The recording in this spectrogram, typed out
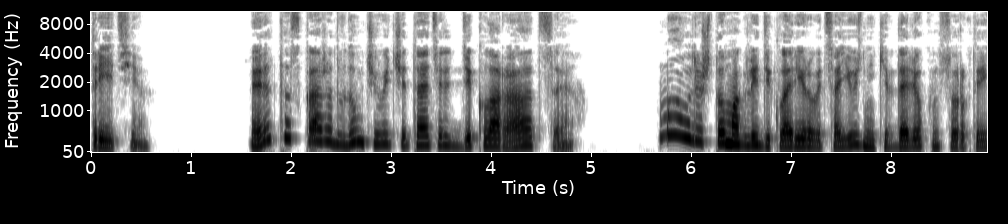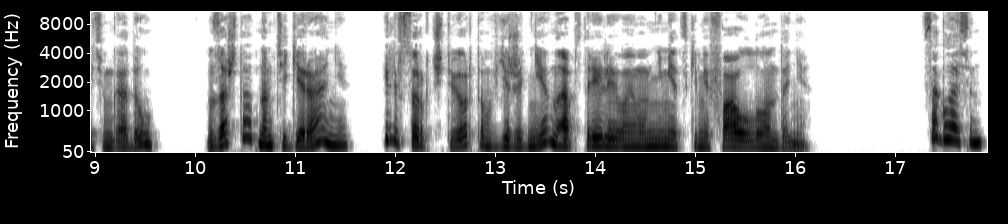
Третье. Это, скажет вдумчивый читатель, декларация. Мало ли что могли декларировать союзники в далеком 43-м году, в заштатном Тегеране или в 44-м в ежедневно обстреливаемом немецкими ФАУ Лондоне. Согласен.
